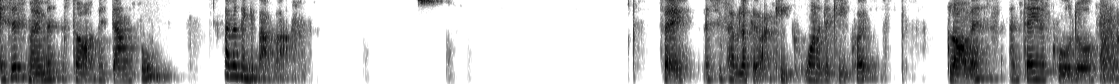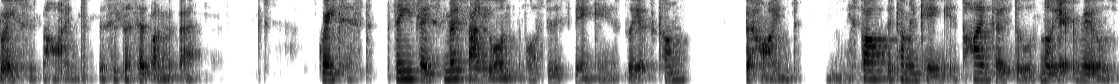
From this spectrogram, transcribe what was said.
Is this moment the start of his downfall? Have a think about that. So let's just have a look at that key, one of the key quotes. Glamis and Thane of Cawdor, the greatest is behind. This is said by Macbeth. Greatest, the thing he places most value on, the possibility of being king is still yet to come, behind. His path to becoming king is behind closed doors, not yet revealed,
